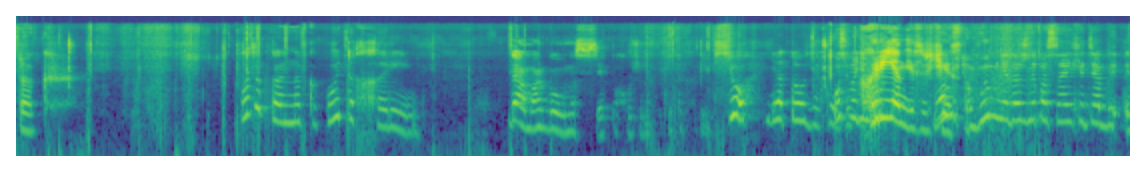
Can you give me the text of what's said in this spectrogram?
Так. Музыка на какую-то хрень. Да, Марго у нас всех похожа на какую-то хрень. Все, я тоже хочу. Господи, Хрен, если вы- честно. вы мне должны поставить хотя бы... э,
